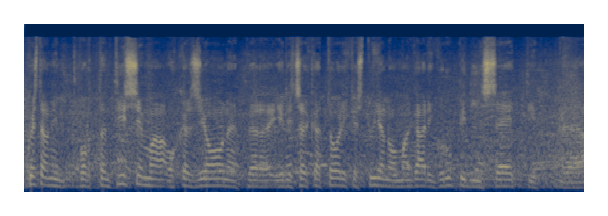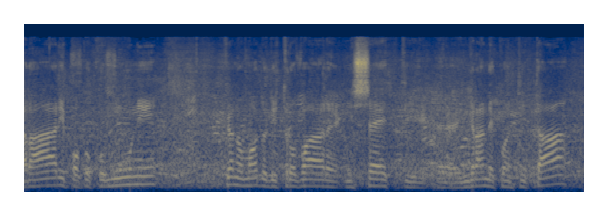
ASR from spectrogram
Questa è un'importantissima occasione per i ricercatori che studiano magari gruppi di insetti eh, rari, poco comuni, che hanno modo di trovare insetti eh, in grande quantità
